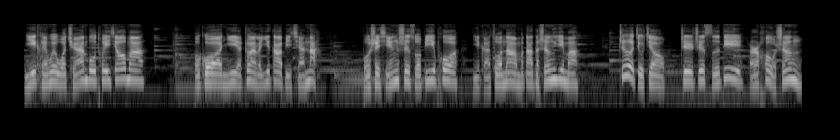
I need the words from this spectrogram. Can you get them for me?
你肯为我全部推销吗？不过你也赚了一大笔钱呐。”不是形势所逼迫，你敢做那么大的生意吗？这就叫置之死地而后生。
